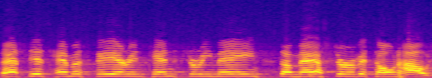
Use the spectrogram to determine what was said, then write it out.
that this hemisphere intends to remain the master of its own house.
